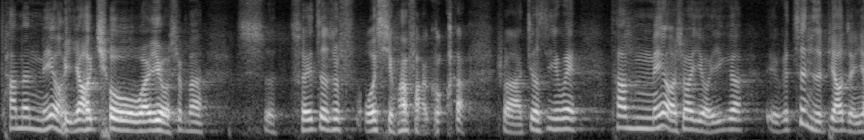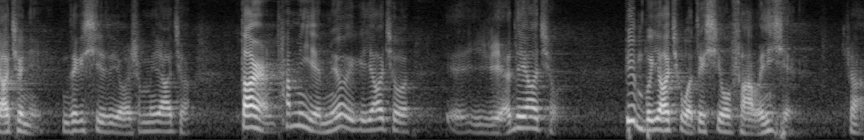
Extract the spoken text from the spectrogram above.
他们没有要求我有什么是，所以这是我喜欢法国，是吧？就是因为他没有说有一个有个政治标准要求你，你这个戏有什么要求？当然，他们也没有一个要求。呃，语言的要求，并不要求我这个戏用法文写，是吧？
